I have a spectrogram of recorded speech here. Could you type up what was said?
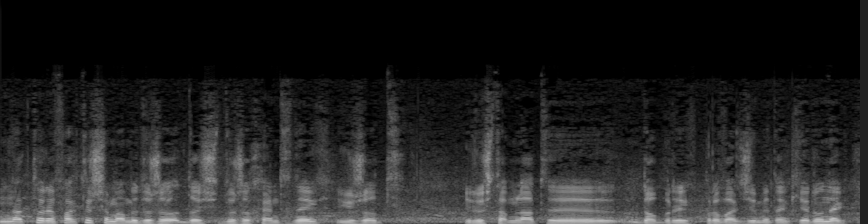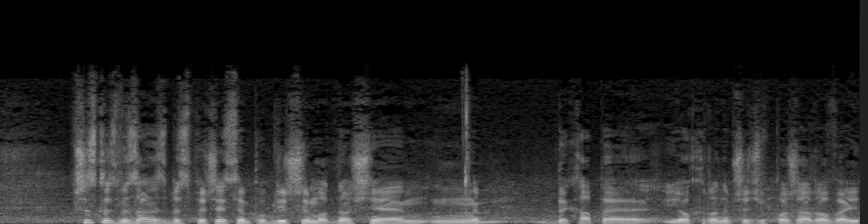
na które faktycznie mamy dużo, dość dużo chętnych. Już od iluś tam lat y, dobrych prowadzimy ten kierunek. Wszystko związane z bezpieczeństwem publicznym odnośnie mm, BHP i ochrony przeciwpożarowej.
